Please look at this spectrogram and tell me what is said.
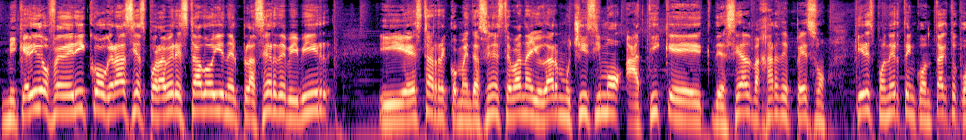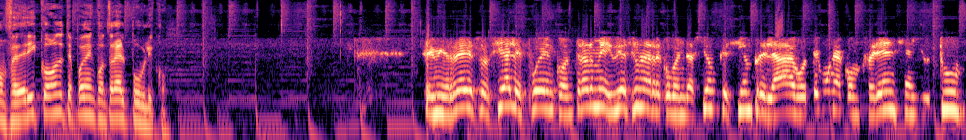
Mi querido Federico, gracias por haber estado hoy en el placer de vivir. Y estas recomendaciones te van a ayudar muchísimo a ti que deseas bajar de peso. ¿Quieres ponerte en contacto con Federico? ¿Dónde te puede encontrar el público? En mis redes sociales puede encontrarme y voy a hacer una recomendación que siempre la hago. Tengo una conferencia en YouTube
